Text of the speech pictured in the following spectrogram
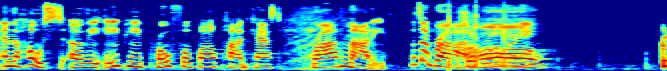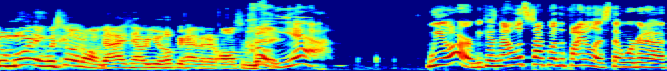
and the host of the AP Pro Football podcast, Rob Maaddi. What's up, Rob? What's up, Good morning. Good morning. What's going on, guys? How are you? Hope you're having an awesome oh, day. Oh, yeah. We are, because now let's talk about the finalists that we're going to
